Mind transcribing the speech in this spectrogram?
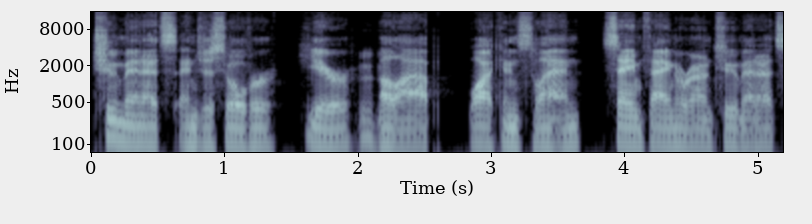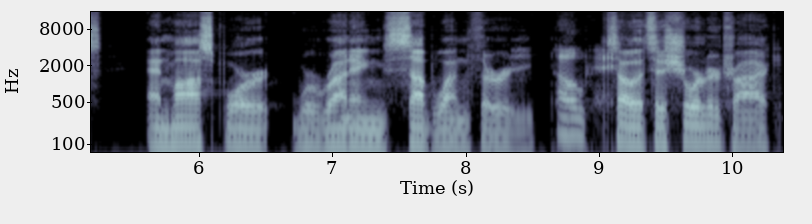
two minutes and just over here Mhm. a lap. Watkins Glen, same thing, around two minutes. And Mosport, we're running sub 130. Okay. So it's a shorter track.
